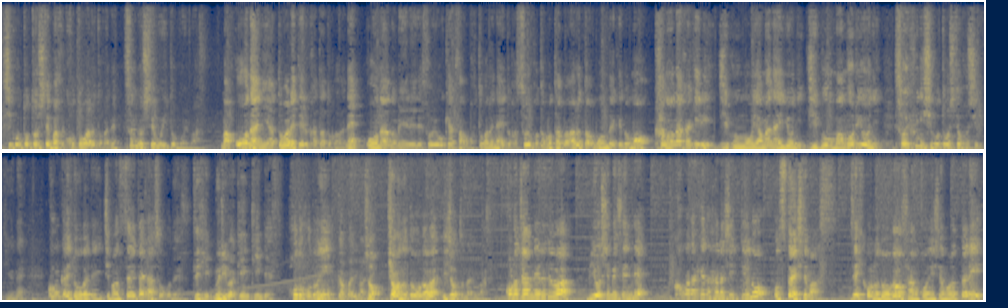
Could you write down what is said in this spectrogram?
仕事としてまず断るとかねそういうのをしてもいいと思います。まあオーナーに雇われてる方とかはねオーナーの命令でそういうお客さんを断れないとかそういうことも多分あるとは思うんだけども可能な限り自分分を病まないように自分を守るようにそういうふうに仕事をしてほしいっていうね。今回動画で一番伝えたいのはそこです。ぜひ無理は現金です。ほどほどに頑張りましょう。今日の動画は以上となります。このチャンネルでは美容師目線でここだけの話っていうのをお伝えしてます。ぜひこの動画を参考にしてもらったり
